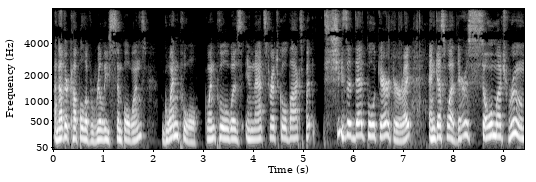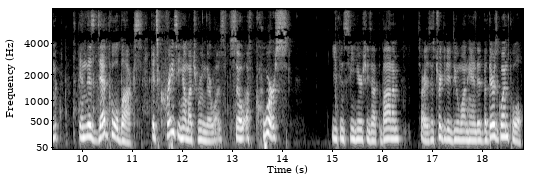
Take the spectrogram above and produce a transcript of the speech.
Another couple of really simple ones. Gwenpool. Gwenpool was in that stretch goal box, but she's a Deadpool character, right? And guess what? There is so much room in this Deadpool box. It's crazy how much room there was. So, of course, you can see here she's at the bottom. Sorry, this is tricky to do one-handed, but there's Gwenpool.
